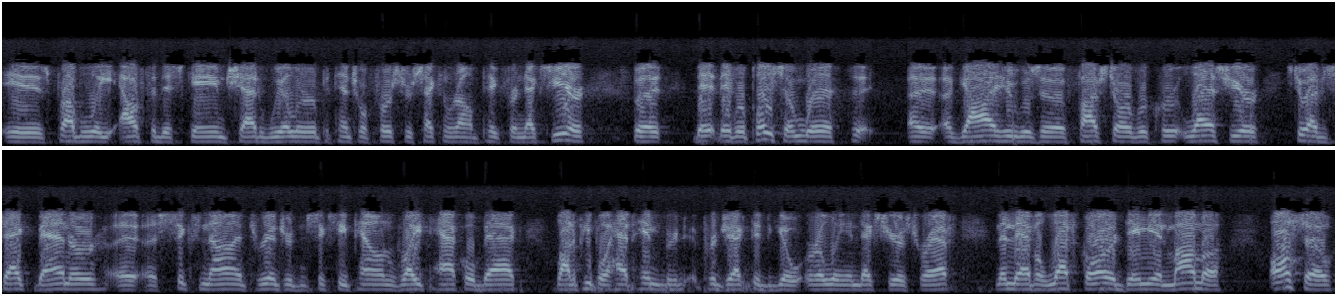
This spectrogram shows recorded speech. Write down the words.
is probably out for this game. Chad Wheeler, potential first or second round pick for next year, but they, they replace him with a, a guy who was a five-star recruit last year. Still have Zach Banner, a, a 6'9", 360-pound right tackle back. A lot of people have him projected to go early in next year's draft. And then they have a left guard, Damien Mama, also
